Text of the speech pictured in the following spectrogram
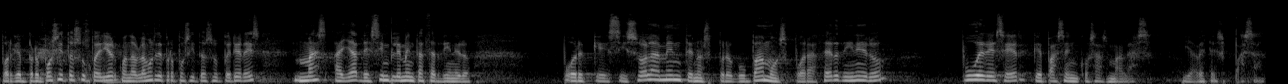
Porque el propósito superior, cuando hablamos de propósito superior, es más allá de simplemente hacer dinero. Porque si solamente nos preocupamos por hacer dinero, puede ser que pasen cosas malas. Y a veces pasa.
